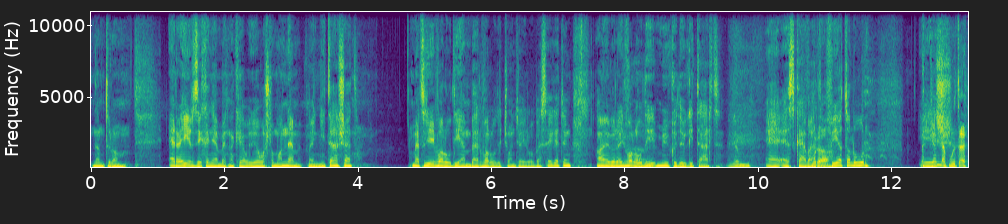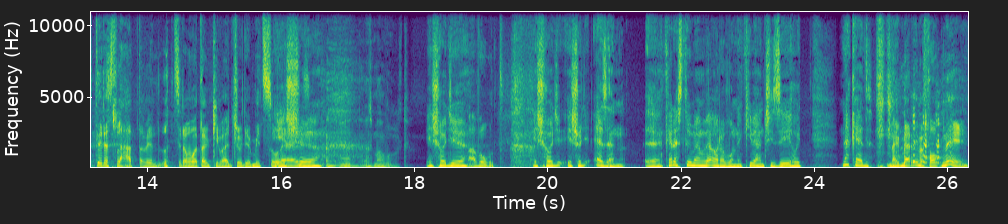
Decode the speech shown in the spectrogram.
nem tudom, erre érzékenyebbeknek jav- javaslom a nem megnyitását, mert ugye egy valódi ember, valódi csontjairól beszélgetünk, amiből egy valódi működő gitárt e, eszkávált a fiatal úr, és... és, nem mutat, én ezt láttam, én Lacira voltam kíváncsi, hogy mit szól és, ez. Hát, ez már volt. és, hogy, Már volt. és, hogy, és hogy ezen keresztül menve arra volnék kíváncsi Zé, hogy neked Megmerném fogni?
